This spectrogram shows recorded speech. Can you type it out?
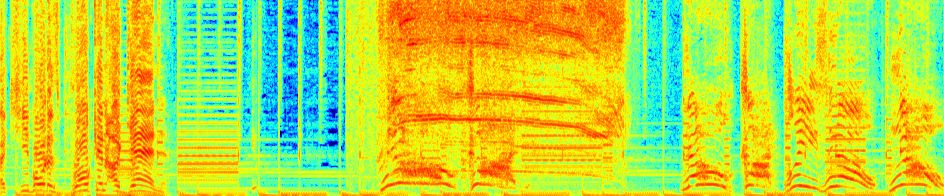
My keyboard is broken again. No! God! No! God, please, no! No!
